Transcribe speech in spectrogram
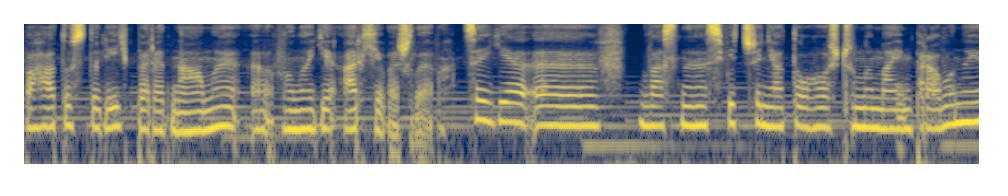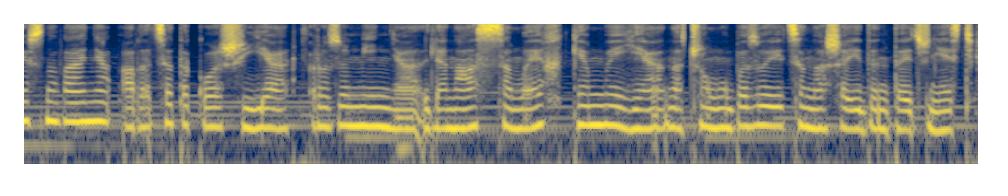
багато століть перед нами, е, воно є архіважливе. Це є е, власне свідчення того, що ми маємо право на існування, але це також є розуміння для нас самих, ким ми є, на чому базується наша ідентичність,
